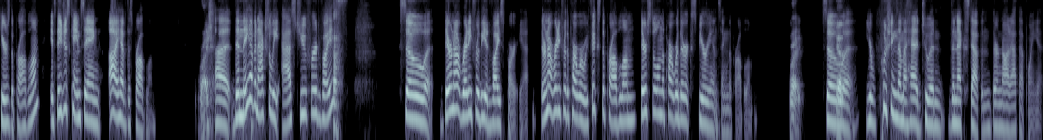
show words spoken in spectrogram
Here's the problem," if they just came saying, "I have this problem," right. uh, then they haven't actually asked you for advice. So they're not ready for the advice part yet. They're not ready for the part where we fix the problem. They're still in the part where they're experiencing the problem. Right. So Yeah. uh, you're pushing them ahead to an, the next step, and they're not at that point yet.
